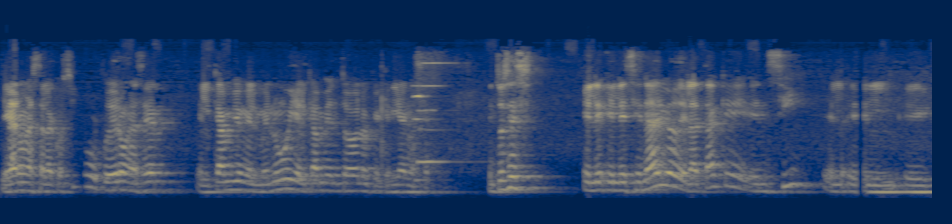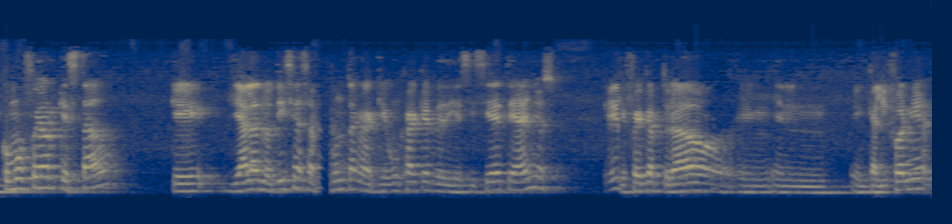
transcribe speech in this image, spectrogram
Llegaron hasta la cocina y pudieron hacer el cambio en el menú y el cambio en todo lo que querían hacer. Entonces, el, escenario del ataque en sí, el, cómo fue orquestado, que ya las noticias apuntan a que un hacker de 17 años que fue capturado en, California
